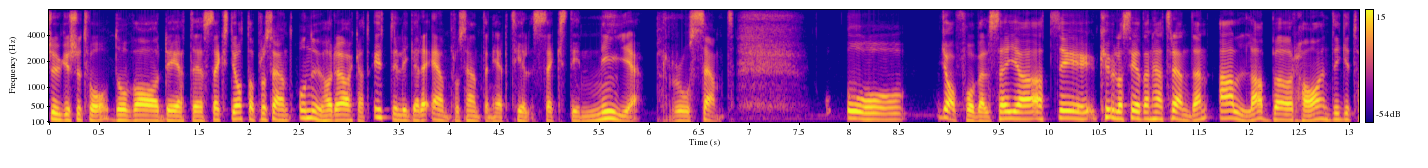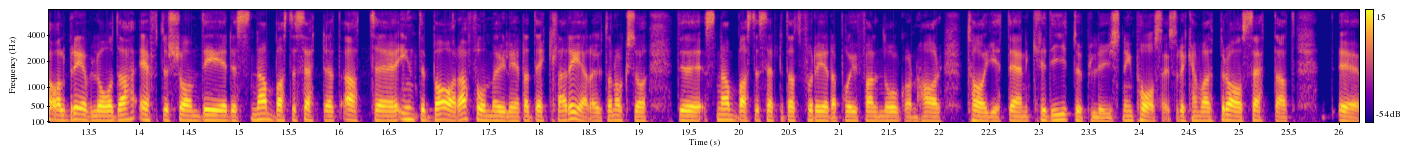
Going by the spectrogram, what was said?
2022 då var det 68 procent och nu har det ökat ytterligare en procentenhet till 69 procent. Och jag får väl säga att det är kul att se den här trenden. Alla bör ha en digital brevlåda eftersom det är det snabbaste sättet att eh, inte bara få möjlighet att deklarera utan också det snabbaste sättet att få reda på ifall någon har tagit en kreditupplysning på sig. Så det kan vara ett bra sätt att eh,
